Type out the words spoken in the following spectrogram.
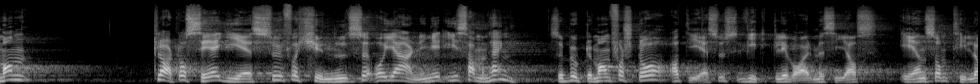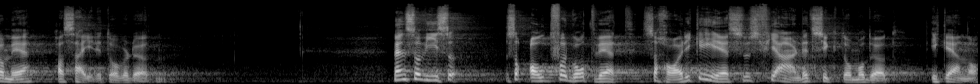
man klarte å se Jesu forkynnelse og gjerninger i sammenheng, så burde man forstå at Jesus virkelig var Messias, en som til og med har seiret over døden. Men så så altfor godt vet, så har ikke Jesus fjernet sykdom og død. Ikke ennå.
